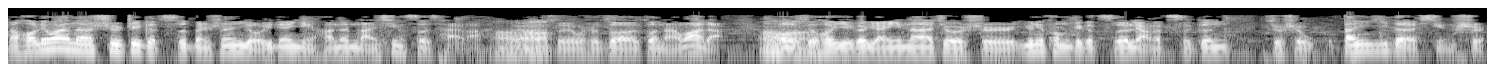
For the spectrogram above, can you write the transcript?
然后另外呢，是这个词本身有一点隐含的男性色彩了，哦呃所以我是做做男袜的。然后最后一个原因呢，就是 uniform 这个词两个词根就是单一的形式，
